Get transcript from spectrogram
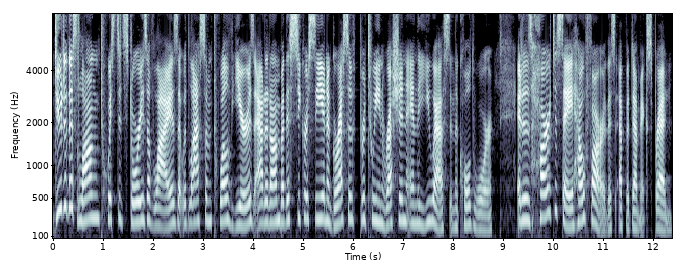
Due to this long, twisted stories of lies that would last some 12 years, added on by the secrecy and aggressive between Russian and the US in the Cold War, it is hard to say how far this epidemic spread.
